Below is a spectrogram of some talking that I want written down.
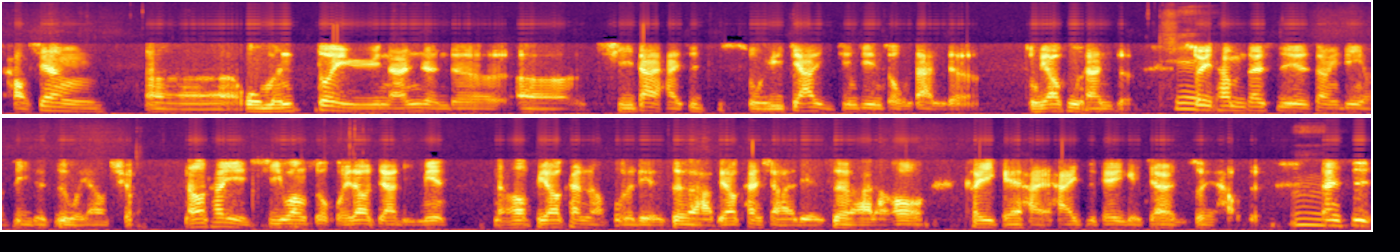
好像。呃，我们对于男人的呃期待，还是属于家里经济重担的主要负担者，所以他们在事业上一定有自己的自我要求。然后他也希望说回到家里面，然后不要看老婆的脸色啊，不要看小孩脸色啊，然后可以给孩孩子，可以给家人最好的。嗯。但是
